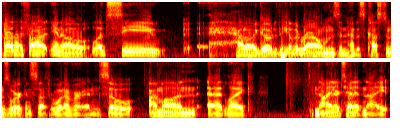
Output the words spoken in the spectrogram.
But I thought, you know, let's see how do I go to the other realms and how does customs work and stuff or whatever. And so I'm on at like nine or ten at night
